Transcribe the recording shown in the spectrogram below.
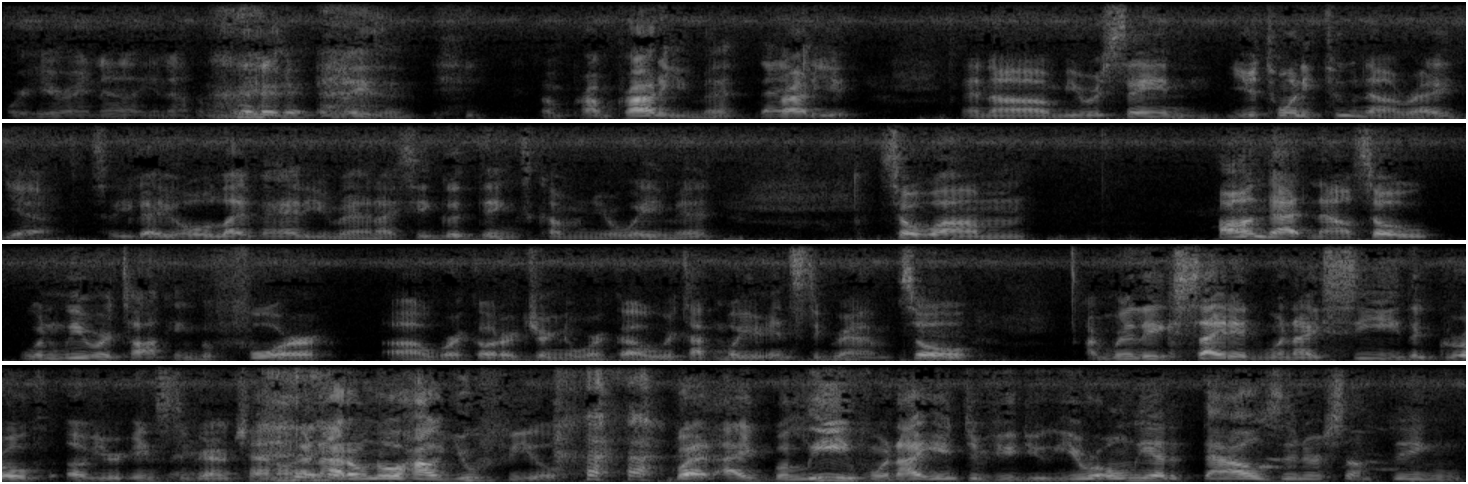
we're here right now. You know. Amazing. Amazing. I'm, pr- I'm proud of you, man. Thank proud you. of you. And um, you were saying you're 22 now, right? Yeah. So you got your whole life ahead of you, man. I see good things coming your way, man. So um, on that now, so when we were talking before uh, workout or during the workout, we were talking about your Instagram. So I'm really excited when I see the growth of your Instagram Man. channel, and I don't know how you feel, but I believe when I interviewed you, you were only at a thousand or something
